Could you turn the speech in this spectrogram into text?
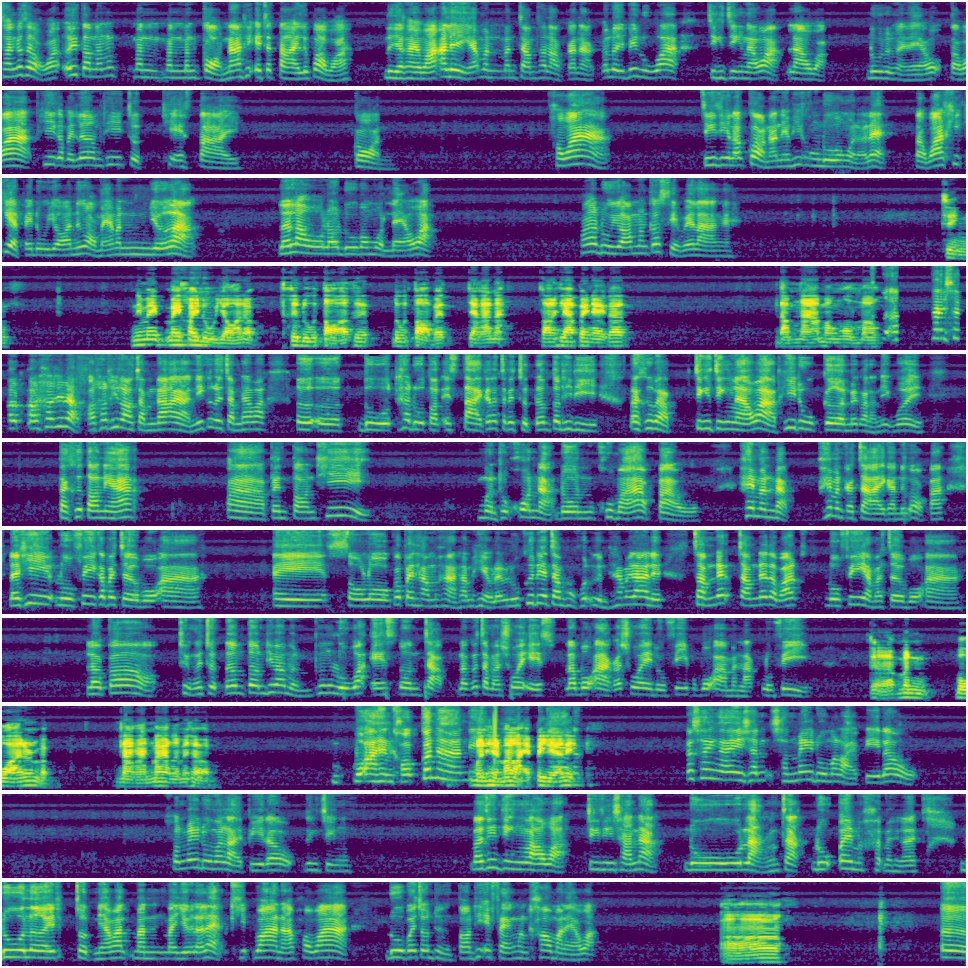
ฉันก็จะบอกว่า เอ้ย ตอนนั้นมันมันมันมันก่อนหน้าที่เอจะตายหรือเปล่าวะ หรือยังไงวะอะไรอย่างเงี้ยมันมันจำสลับกันอะ ก็เลยไม่รู้ว่าจริง ๆ แล้วอะเราอะ ดูถึงไหนแล้ว แต่ว่าพี่ก็ไปเริ่มที่จุดที่เอสตายก่อน เพราะว่าจริง ๆ แล้วก่อนอันเนี้ยพี่คงดูมาหมดแล้วแหละ แต่ว่าขี้เกียจไปดูย้อนนึกออกไหมมันเยอะอะแล้วเราเราดูมาหมดแล้วอะเพราะเราดูย้อนมันก็เสียเวลาไงจริง นี่ไม่ไม่ค่อยดูย้อนแบบ คือดูต่อก็คือดูต่อไปอย่างนั้นอะตอนที่แล้วไปไหนก็ดำน้ำเอางมเอาใช่ใช่เอาเท่าที่แบบเอาเท่าที่เราจำได้อะนี่ก็เลยจำได้ว่า เออเออดูถ้าดูตอนเอสไตก็จะเป็นจุดเริ่มต้นที่ดี แต่คือแบบจริง ๆ แล้วอะพี่ดูเกินไปกว่านั้นอีกเว้ยแต่คือตอนเนี้ยอ่าเป็นตอนที่เหมือนทุกคนอะ โดนคูมะเป่า ให้มันแบบให้มันกระจายกันนึกออกปะแล้วที่ลูฟี่ก็ไปเจอโบอา ไอโซโลก็ไปทำหาทำเหวอะไรไม่รู้คือเนี่ยจำของคนอื่นแทบไม่ได้เลยจำได้จำได้แต่ว่าลูฟี่อะมาเจอโบอา แล้วก็ถึงเป็นจุดเริ่มต้นที่ว่าเหมือนเพิ่งรู้ว่าเอสโดนจับ แล้วก็จะมาช่วยเอสแล้วโบอาก็ช่วยลูฟี่เพราะโบอามันรักลูฟี่แต่แล้วมันโบวานั่นแบบนานมากเลยไม่ใช่แบบโบอาเห็นเขาก็นานดิเหมันเห็นมาหลายปีแล้วนี่ก็ใช่ไงฉันฉันไม่ดูมาหลายปีแล้วฉันไม่ดูมาหลายปีแล้ว จริง ๆ แล้วจริง ๆ เราอะ จริง ๆ ฉันอะ ดูหลังจากดูเอ้ยหมายถึงอะไรดูเลยจุดเนี้ยมันมันมาเยอะแล้วแหละ คิดว่านะ เพราะว่าดูไปจนถึงตอนที่ไอ้แฟรงค์มันเข้ามาแล้วอะอ๋อเออ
